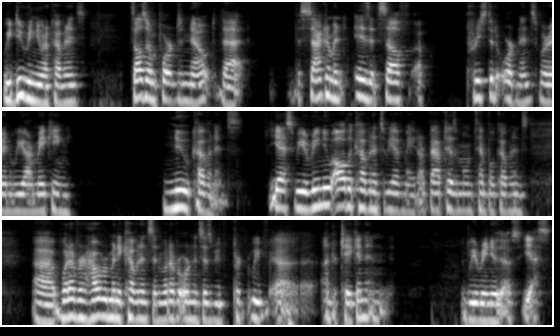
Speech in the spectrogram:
we do renew our covenants. It's also important to note that the sacrament is itself a priesthood ordinance wherein we are making new covenants. Yes, we renew all the covenants we have made, our baptismal and temple covenants, uh, whatever, however many covenants and whatever ordinances we've we've uh, undertaken, and we renew those. Yes,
